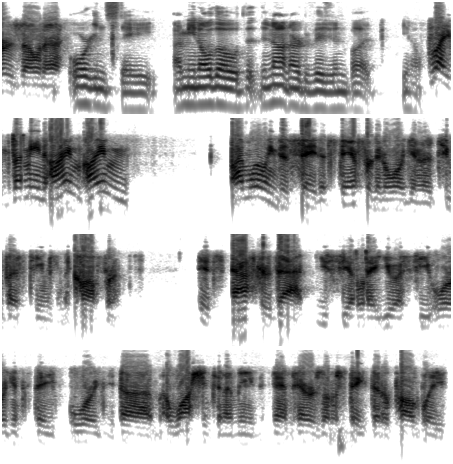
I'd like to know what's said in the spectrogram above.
Arizona. Oregon State. I mean, although they're not in our division, but you know, Right, but I mean, I'm I'm I'm willing to say that Stanford and Oregon are the two best teams in the conference. It's after that UCLA, USC, Oregon State, or uh, Washington. I mean, and Arizona State that are probably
